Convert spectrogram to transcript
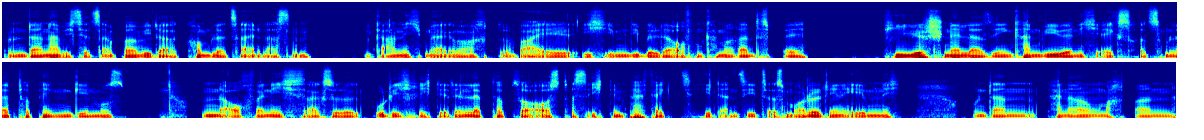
Und dann habe ich es jetzt einfach wieder komplett sein lassen und gar nicht mehr gemacht, weil ich eben die Bilder auf dem Kameradisplay viel schneller sehen kann, wie wenn ich extra zum Laptop hingehen muss. Und auch wenn ich sage, so gut, ich richte den Laptop so aus, dass ich den perfekt sehe, dann sieht das Model den eben nicht. Und dann, keine Ahnung, macht man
